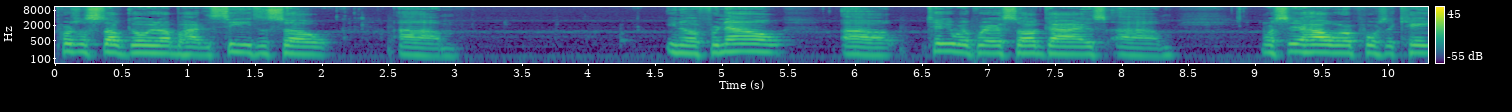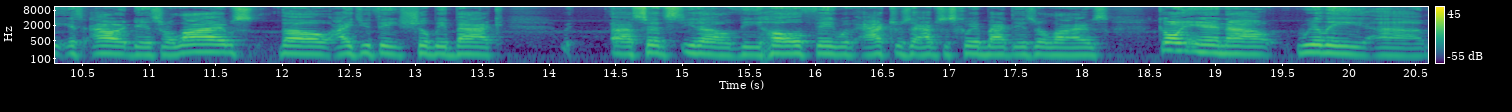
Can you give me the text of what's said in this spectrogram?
personal stuff going on behind the scenes, and so um, you know, for now, uh, take it with of salt, guys. Um, Marcia Howell reports that Kate is out at Days of Our Lives, though I do think she'll be back uh, since, you know, the whole thing with actors and actresses coming back to Days of Our Lives, going in and out, really, um,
